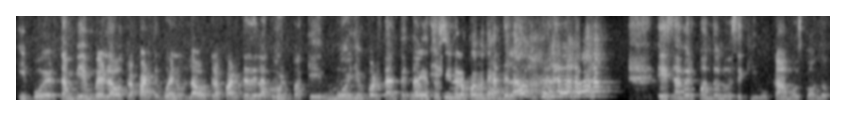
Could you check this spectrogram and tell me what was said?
y poder también ver la otra parte. Bueno, la otra parte de la culpa, que es muy importante también. Eso sí no lo podemos dejar de lado. es saber cuando nos equivocamos, cuando,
